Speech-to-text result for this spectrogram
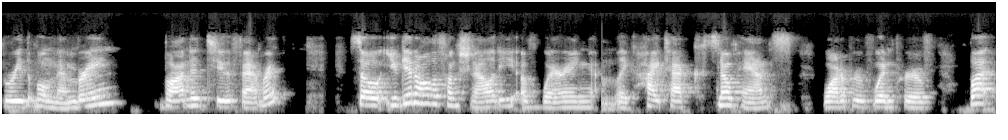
breathable membrane bonded to the fabric. So you get all the functionality of wearing um, like high tech snow pants, waterproof, windproof, but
